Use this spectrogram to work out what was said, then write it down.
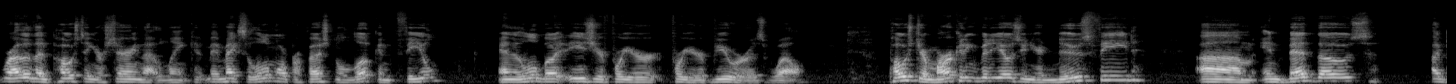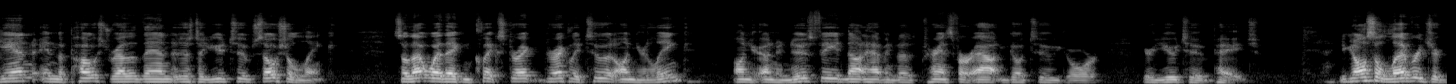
rather than posting or sharing that link. It, it makes a little more professional look and feel and a little bit easier for your for your viewer as well. Post your marketing videos in your news feed. Um, embed those again in the post rather than just a YouTube social link. So that way they can click direct, directly to it on your link on your on your news feed, not having to transfer out and go to your your YouTube page. You can also leverage your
